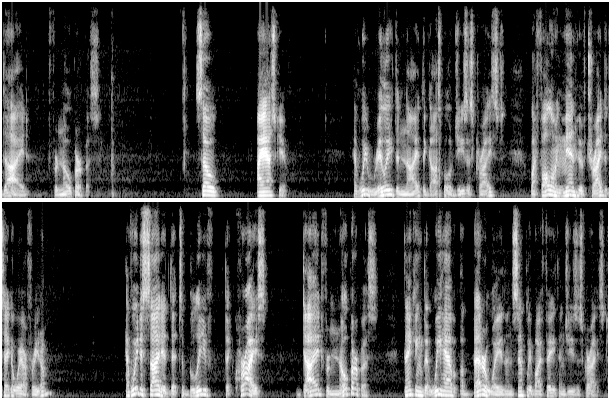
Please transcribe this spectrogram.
died for no purpose. So, I ask you, have we really denied the gospel of Jesus Christ by following men who have tried to take away our freedom? Have we decided that to believe that Christ died for no purpose, thinking that we have a better way than simply by faith in Jesus Christ?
